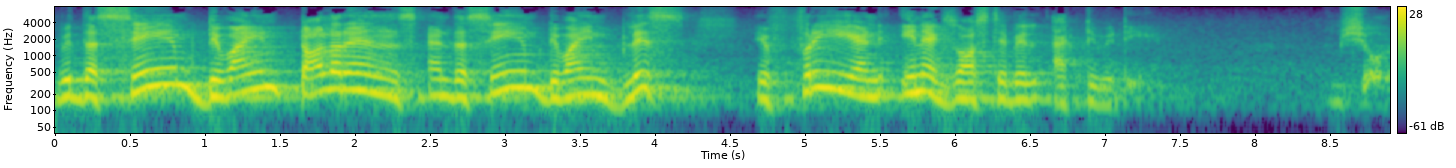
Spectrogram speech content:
with the same divine tolerance and the same divine bliss a free and inexhaustible activity. I'm sure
